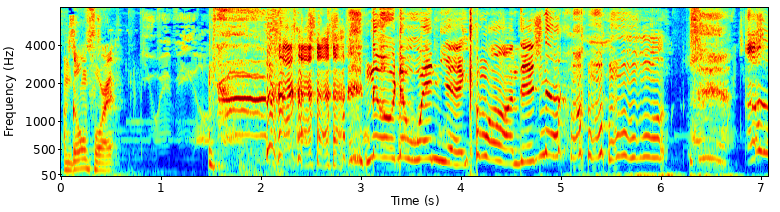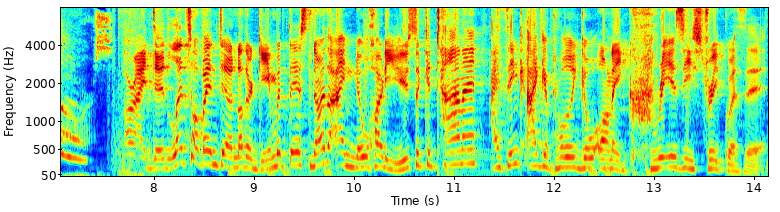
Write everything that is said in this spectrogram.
I'm going for it. no, don't win yet. Come on, dude. No. oh. All right, dude. Let's hop into another game with this. Now that I know how to use the katana, I think I could probably go on a crazy streak with it.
